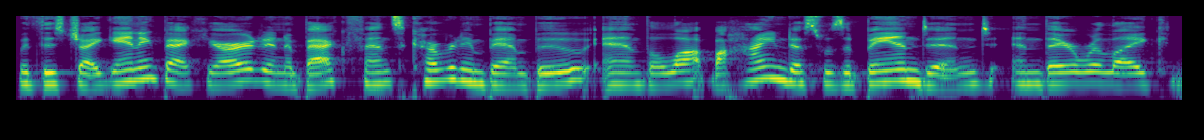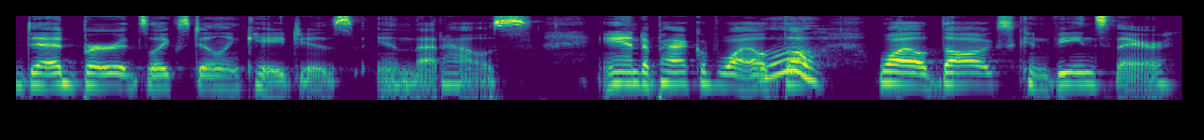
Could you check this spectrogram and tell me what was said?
with this gigantic backyard and a back fence covered in bamboo, and the lot behind us was abandoned, and there were like dead birds, like still in cages in that house, and a pack of wild, do- wild dogs convenes there.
